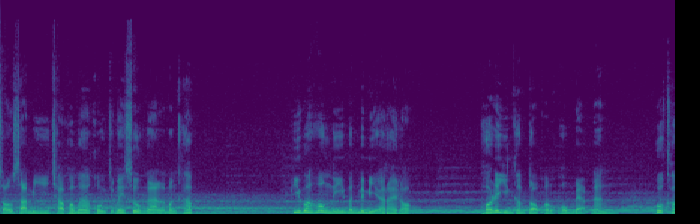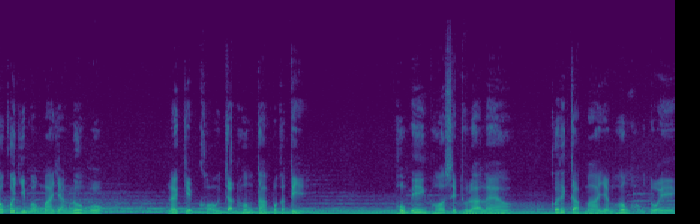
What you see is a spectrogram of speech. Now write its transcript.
สองสามีชาวพม่าคงจะไม่สู้งานละมั้งครับ พี่ว่าห้องนี้มันไม่มีอะไรหรอก พอได้ยินคำตอบของผมแบบนั้น พวกเขาก็ยิ้มออกมาอย่างโล่งอก และเก็บของจัดห้องตามปกติ ผมเองพอเสร็จธุระแล้ว ก็ได้กลับมายังห้องของตัวเอง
